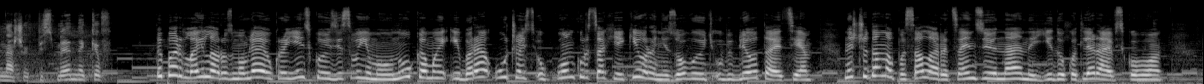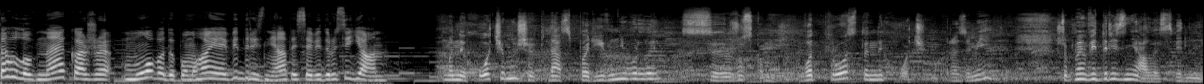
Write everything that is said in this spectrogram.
наших письменників. Тепер Лейла розмовляє українською зі своїми онуками і бере участь у конкурсах, які організовують у бібліотеці. Нещодавно писала рецензію на Енеїду Котляревського. Та головне каже, мова допомагає відрізнятися від росіян. Ми не хочемо, щоб нас порівнювали з русскою мовою. От просто не хочемо, розумієте? Щоб ми відрізнялись від них.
